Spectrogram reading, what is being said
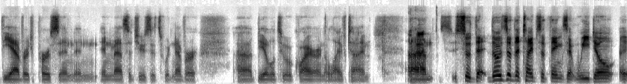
the average person in, in massachusetts would never uh, be able to acquire in a lifetime okay. um, so that those are the types of things that we don't uh,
